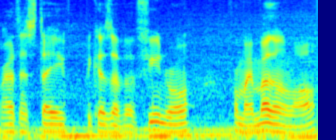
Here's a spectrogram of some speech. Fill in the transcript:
we're having to stay because of a funeral for my mother-in-law.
